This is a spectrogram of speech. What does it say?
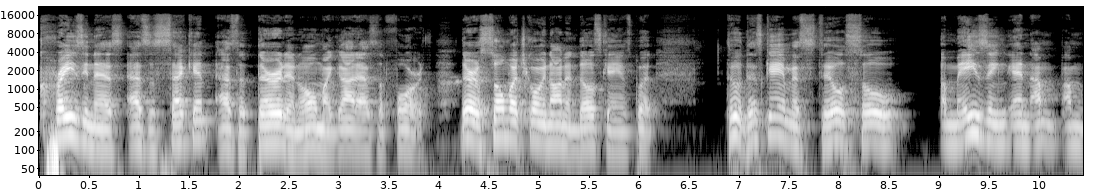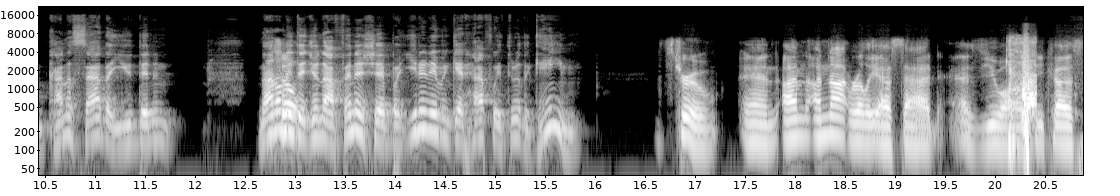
craziness as the second, as the third, and oh my god, as the fourth. There is so much going on in those games, but dude, this game is still so amazing, and I'm I'm kind of sad that you didn't. Not So- only did you not finish it, but you didn't even get halfway through the game. It's true, and I'm I'm not really as sad as you are because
